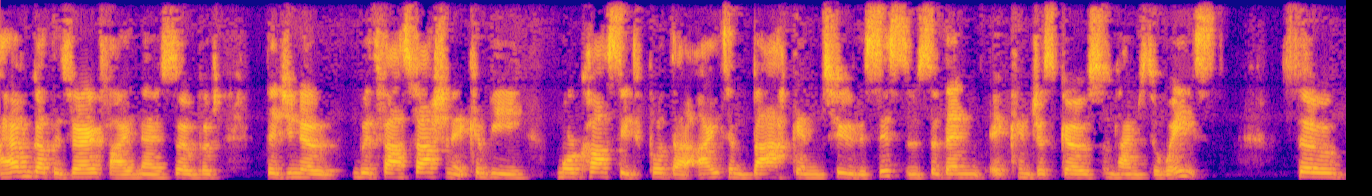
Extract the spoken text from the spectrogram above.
I haven't got this verified now, so but that you know, with fast fashion, it can be more costly to put that item back into the system, so then it can just go sometimes to waste. So,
